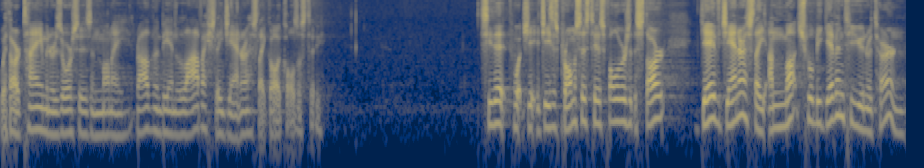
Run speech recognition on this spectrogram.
with our time and resources and money rather than being lavishly generous like God calls us to. See that what Jesus promises to his followers at the start? Give generously, and much will be given to you in return.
